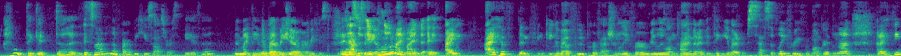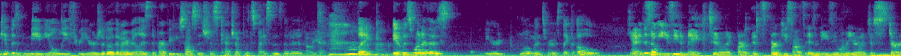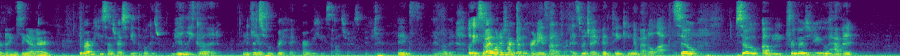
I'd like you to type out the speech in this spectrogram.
I don't think it does. It's not in the barbecue sauce recipe, is it? It might be in the barbecue. In the barbecue. It, has to be it blew my mind. I, I I have been thinking about food professionally for a really long time, and I've been thinking about it obsessively for even longer than that. And I think it was maybe only three years ago that I realized that barbecue sauce is just ketchup with spices in it. Oh yeah. Like it was one of those weird moments where I was like, oh, yeah, it's so easy to make too. Like bar- it's barbecue sauce is an easy one that you're like just stir things together. The barbecue sauce recipe at the book is really it is good. good. It's you. a terrific barbecue sauce recipe. Thanks. I love it. Okay, so I want to talk about the carne asada fries, which I've been thinking about a lot. So, so um, for those of you who haven't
